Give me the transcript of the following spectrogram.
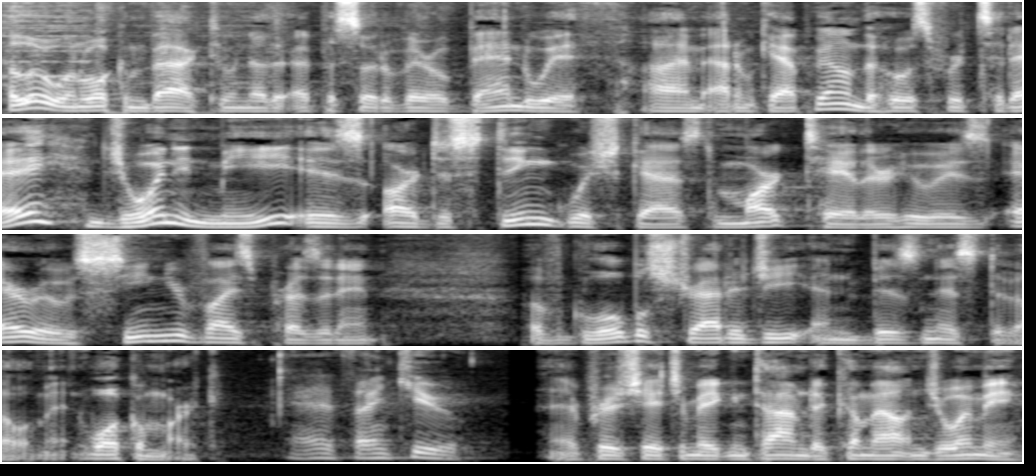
Hello and welcome back to another episode of Arrow Bandwidth. I'm Adam Capcom, the host for today. Joining me is our distinguished guest, Mark Taylor, who is Arrow's Senior Vice President of Global Strategy and Business Development. Welcome, Mark. Hey, thank you. I appreciate you making time to come out and join me.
